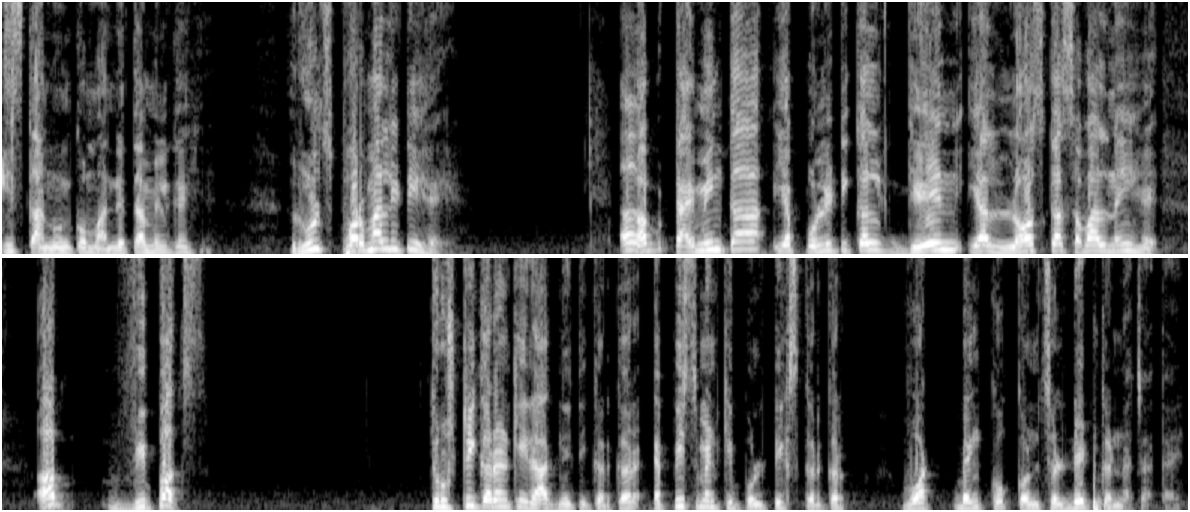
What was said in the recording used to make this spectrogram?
इस कानून को मान्यता मिल गई है। रूल्स फॉर्मेलिटी है। अब टाइमिंग का या पॉलिटिकल गेन या लॉस का सवाल नहीं है। अब विपक्ष तुष्टिकरण की राजनीति करकर कर एपिसमेंट की पॉलिटिक्स कर वोट बैंक को कंसोलिडेट करना चाहता है।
